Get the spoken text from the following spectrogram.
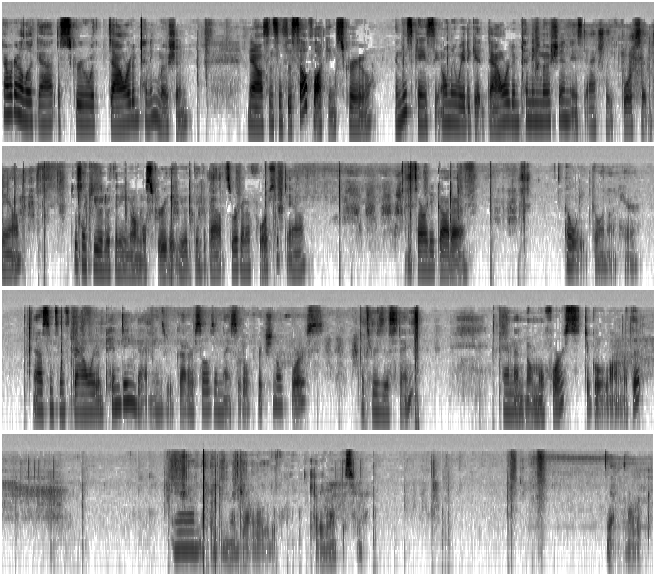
So now we're going to look at a screw with downward impending motion. Now, since it's a self-locking screw, in this case, the only way to get downward impending motion is to actually force it down, just like you would with any normal screw that you would think about. So we're going to force it down. It's already got a, oh, a weight going on here. Now, since it's downward impending, that means we've got ourselves a nice little frictional force that's resisting, and then normal force to go along with it. And I think I'm to draw a little cattywampus here. Yeah, that'll work.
